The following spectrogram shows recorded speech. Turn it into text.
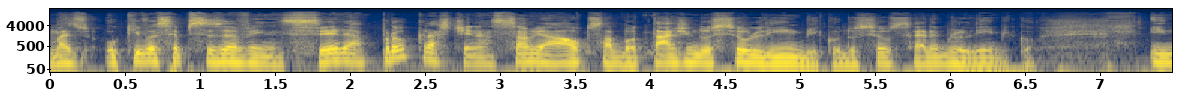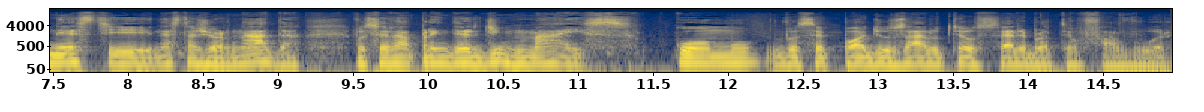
mas o que você precisa vencer é a procrastinação e a autossabotagem do seu límbico, do seu cérebro límbico. E neste, nesta jornada você vai aprender demais como você pode usar o teu cérebro a teu favor.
